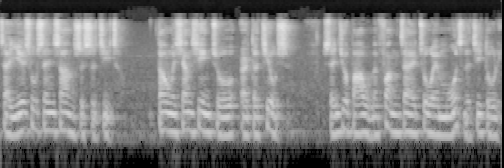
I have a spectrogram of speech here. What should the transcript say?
在耶稣身上是实际者。当我们相信主而得救时，神就把我们放在作为模子的基督里。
